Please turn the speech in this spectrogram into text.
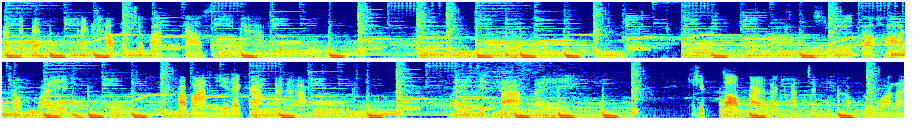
ก็จะเป็น Account ปัจจุบัน 94 นะครับคลิปนี้ก็ขอจบไว้ ประมาณนี้แล้วกันนะครับ ไว้ติดตามในคลิปต่อไปแล้วกันจะมีความรู้อะไร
